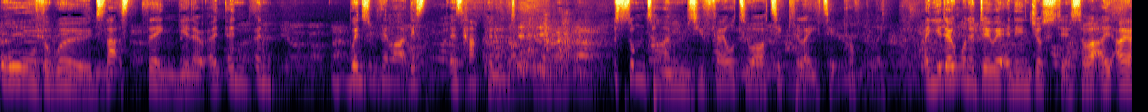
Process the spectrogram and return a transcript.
all the words. That's the thing, you know. And and, and when something like this has happened, sometimes you fail to articulate it properly, and you don't want to do it an injustice. So I, I, I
